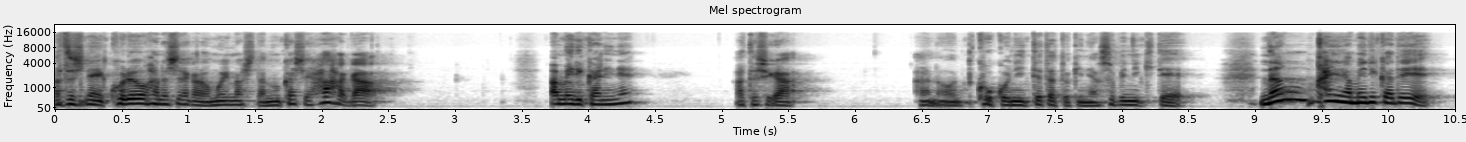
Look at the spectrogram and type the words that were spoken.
私ね、これを話しながら思いました。昔、母がアメリカにね、私があの高校に行ってた時に遊びに来て、何回アメリカで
